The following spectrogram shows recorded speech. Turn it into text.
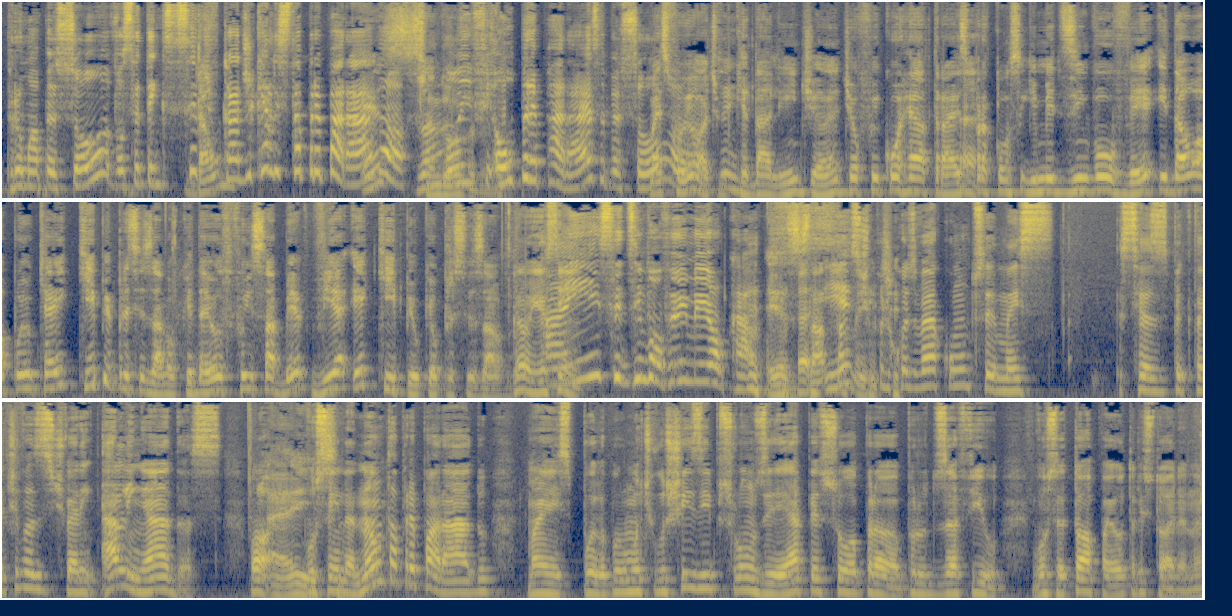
para uma pessoa, você tem que se Dá um- certificar de que ela está preparada. Sem ou, enfim, ou preparar essa pessoa. Mas foi ótimo, enfim. porque dali em diante eu fui correr É. atrás pra conseguir me desenvolver e dar o apoio que a equipe precisava, porque daí eu fui saber via equipe o que eu precisava. Não, e assim, Aí se desenvolveu em meio ao caos. Exatamente. Coisa vai acontecer, mas se as expectativas estiverem alinhadas, ó, É você ainda não está preparado, mas por, por um motivo XYZ é a pessoa para o desafio, você topa, é outra história, né?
